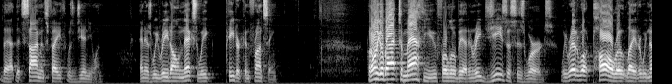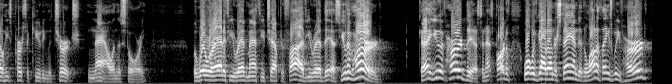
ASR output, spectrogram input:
that, that Simon's faith was genuine. And as we read on next week, Peter confronts him. But I want to go back to Matthew for a little bit and read Jesus' words. We read what Paul wrote later. We know he's persecuting the church now in the story. But where we're at, if you read Matthew chapter 5, you read this You have heard. Okay, you have heard this. And that's part of what we've got to understand that a lot of things we've heard,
